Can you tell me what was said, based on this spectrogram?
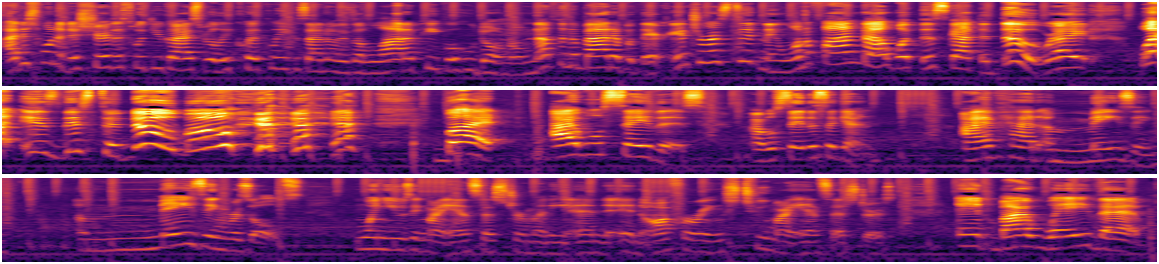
I just wanted to share this with you guys really quickly because I know there's a lot of people who don't know nothing about it, but they're interested and they want to find out what this got to do, right? What is this to do, boo? but I will say this. I will say this again. I've had amazing, amazing results when using my ancestor money and in offerings to my ancestors. And by way that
